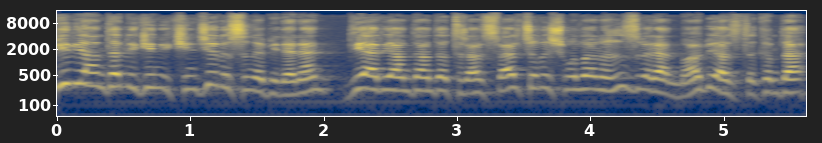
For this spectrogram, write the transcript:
Bir yanda ligin ikinci yarısına bilenen, diğer yandan da transfer çalışmalarına hız veren Mabiyaz takımda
